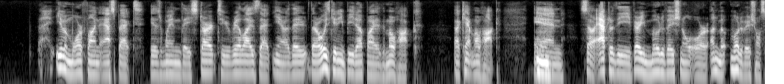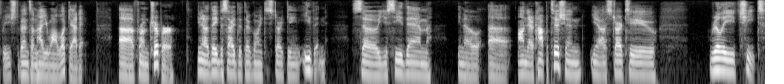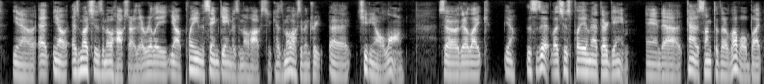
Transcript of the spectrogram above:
even more fun aspect is when they start to realize that you know they they're always getting beat up by the Mohawk uh, Camp Mohawk. And so after the very motivational or unmotivational speech depends on how you want to look at it uh, from Tripper you know they decide that they're going to start getting even. So you see them you know, uh, on their competition, you know, start to really cheat, you know, at, you know, as much as the Mohawks are. They're really, you know, playing the same game as the Mohawks because the Mohawks have been treat, uh, cheating all along. So they're like, yeah, this is it. Let's just play them at their game and, uh, kind of sunk to their level. But,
